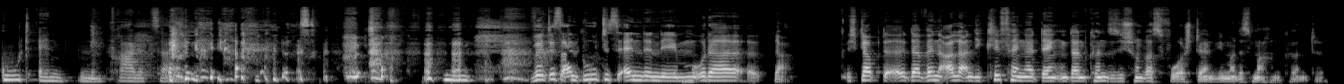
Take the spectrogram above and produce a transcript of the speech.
gut enden? Fragezeichen. ja, das, ja. Wird es ein gutes Ende nehmen oder äh, ja? Ich glaube, da, wenn alle an die Cliffhanger denken, dann können sie sich schon was vorstellen, wie man das machen könnte.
